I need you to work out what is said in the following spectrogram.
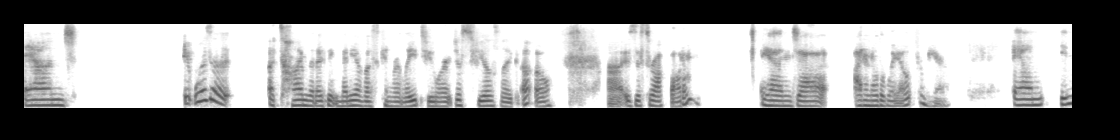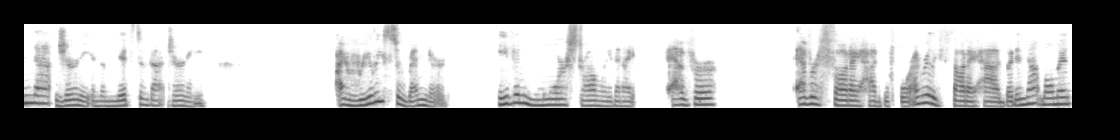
And it was a, a time that I think many of us can relate to where it just feels like, uh, is this rock bottom? And uh, I don't know the way out from here. And in that journey, in the midst of that journey, I really surrendered even more strongly than I ever, ever thought I had before. I really thought I had, but in that moment,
